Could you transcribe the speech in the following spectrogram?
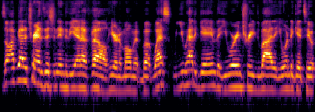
So I've got to transition into the NFL here in a moment. But Wes, you had a game that you were intrigued by that you wanted to get to.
